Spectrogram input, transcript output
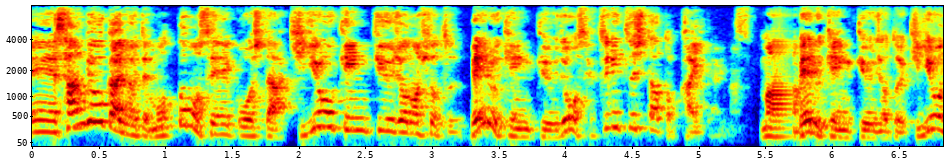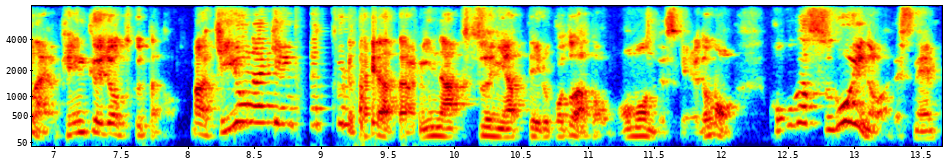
えー、産業界において最も成功した企業研究所の一つ、ベル研究所を設立したと書いてあります。まあ、ベル研究所という企業内の研究所を作ったと。まあ、企業内研究所を作るだけだったらみんな普通にやっていることだと思うんですけれども、ここがすごいのはですね、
